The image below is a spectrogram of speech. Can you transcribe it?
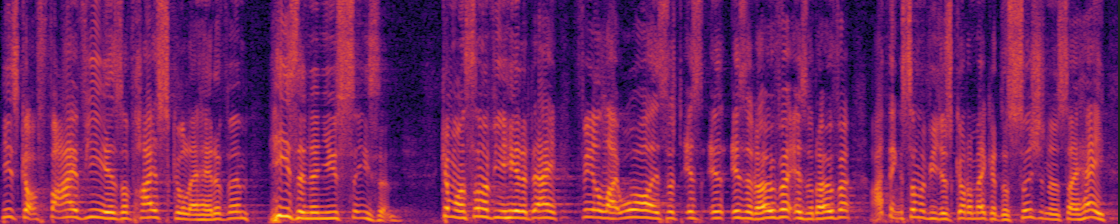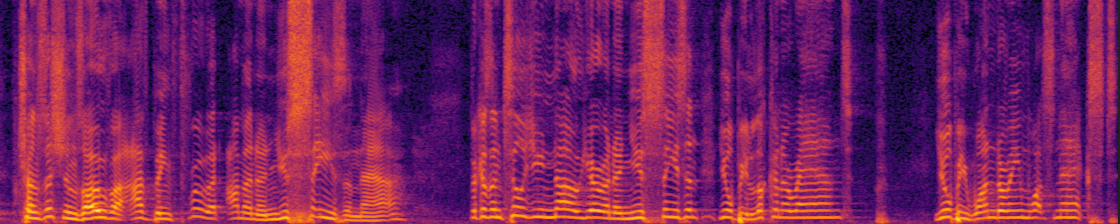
He's got five years of high school ahead of him. He's in a new season. Come on, some of you here today feel like, whoa, is it, is, is, is it over? Is it over? I think some of you just got to make a decision and say, hey, transition's over. I've been through it. I'm in a new season now. Because until you know you're in a new season, you'll be looking around. You'll be wondering what's next.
